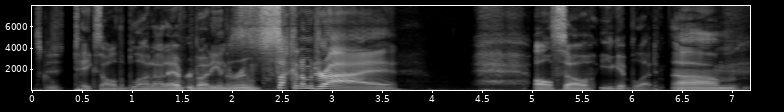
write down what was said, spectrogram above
It's cool. Just takes all the blood out of everybody in the room. Sucking them dry. Also, you get blood. Um,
